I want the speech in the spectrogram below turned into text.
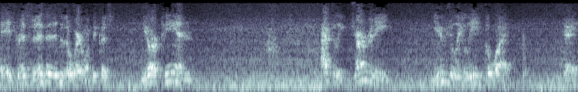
it's, this, this is a weird one because European, actually Germany usually leads the way. Okay,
